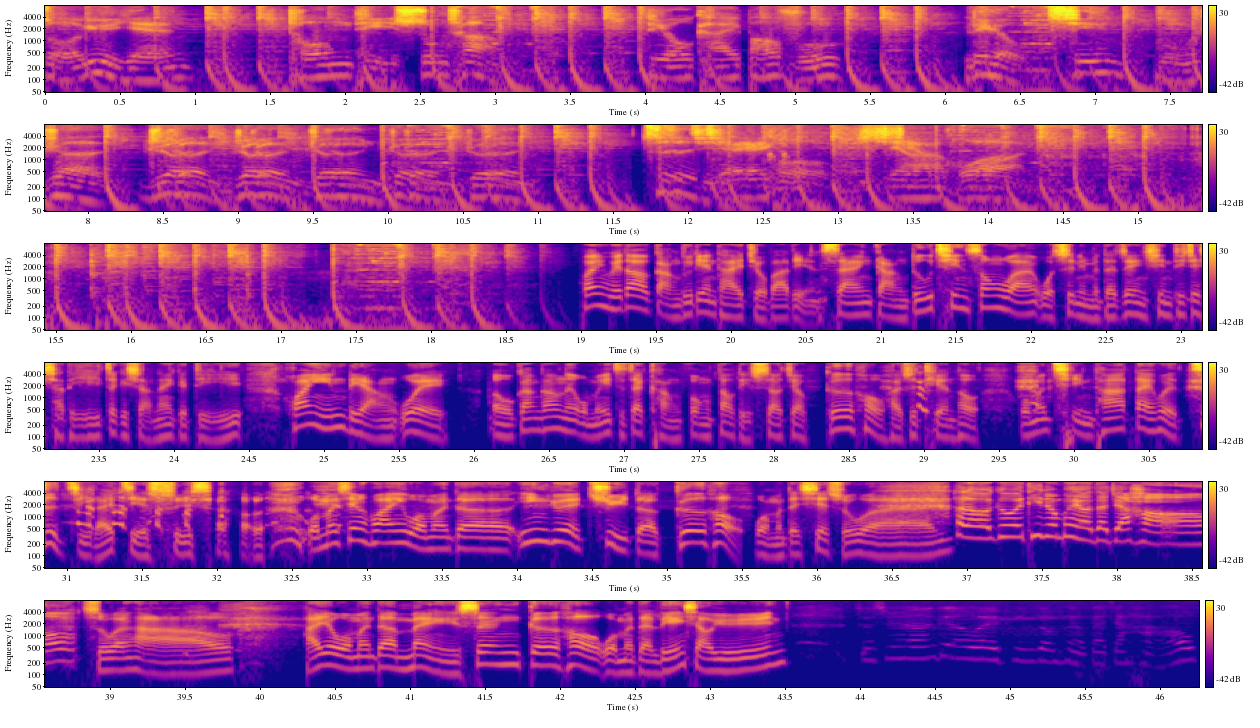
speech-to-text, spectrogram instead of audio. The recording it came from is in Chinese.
所欲言，通体舒畅，丢开包袱，六亲不认，认认认认认，自己开口瞎话。欢迎回到港都电台九八点三港都轻松玩，我是你们的任性 DJ 小迪，这个小那个迪，欢迎两位。呃，我刚刚呢，我们一直在扛风，到底是要叫歌后还是天后？我们请他待会自己来解释一下好了。我们先欢迎我们的音乐剧的歌后，我们的谢淑文。Hello，各位听众朋友，大家好。淑文好。还有我们的美声歌后，我们的连小云。主持人、各位听众朋友，大家好。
